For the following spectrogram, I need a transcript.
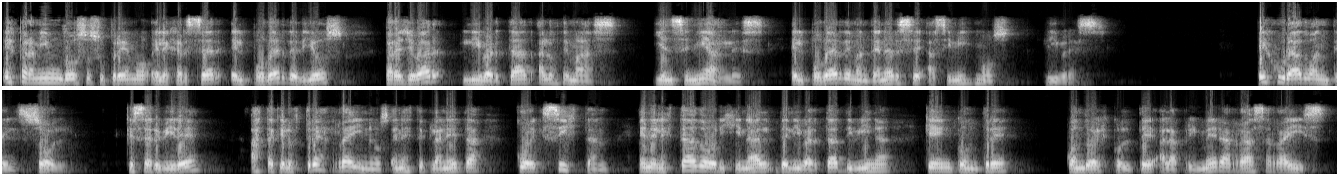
Es para mí un gozo supremo el ejercer el poder de Dios para llevar libertad a los demás y enseñarles el poder de mantenerse a sí mismos libres. He jurado ante el sol que serviré hasta que los tres reinos en este planeta coexistan en el estado original de libertad divina que encontré cuando escolté a la primera raza raíz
